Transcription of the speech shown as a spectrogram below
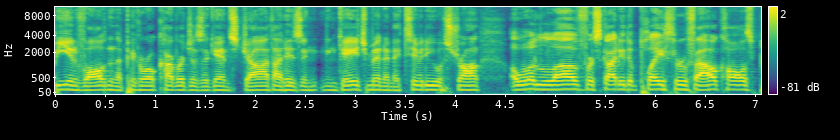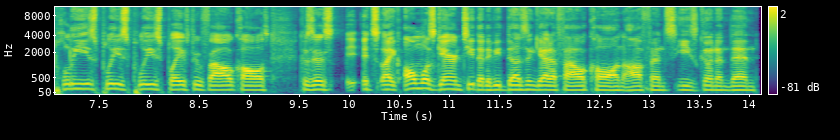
be involved in the pick and roll coverages against Ja. I thought his engagement and activity was strong. I would love for Scottie to play through foul calls. Please, please, please play through foul calls because there's it's like almost guaranteed that if he doesn't get a foul call on offense, he's gonna then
